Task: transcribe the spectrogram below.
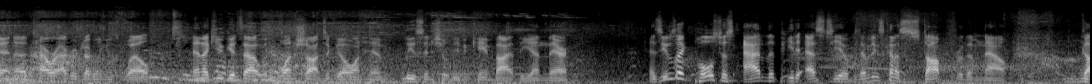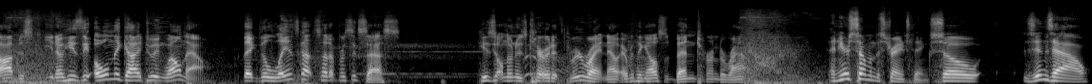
and uh, tower aggro juggling as well. NIQ gets out with one shot to go on him. Lee Sin Shield even came by at the end there. It seems like Pulse just added the P to STO because everything's kind of stopped for them now. Gob just, you know, he's the only guy doing well now. Like, the lane's got set up for success. He's the only one who's carried it through right now. Everything else has been turned around. And here's some of the strange things. So, Xin Zhao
